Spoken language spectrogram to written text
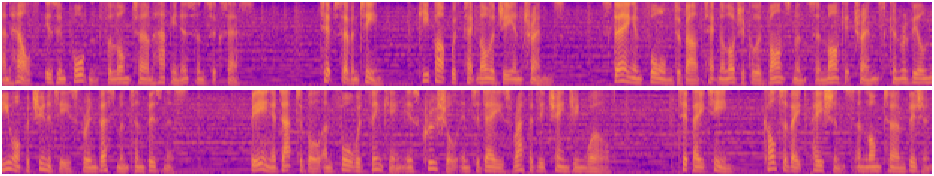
and health is important for long-term happiness and success. Tip 17. Keep up with technology and trends. Staying informed about technological advancements and market trends can reveal new opportunities for investment and business. Being adaptable and forward-thinking is crucial in today's rapidly changing world. Tip 18. Cultivate patience and long-term vision.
